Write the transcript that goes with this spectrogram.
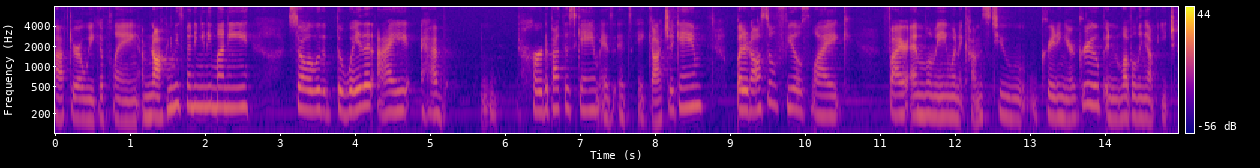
after a week of playing. I'm not going to be spending any money. So the way that I have heard about this game is it's a gacha game, but it also feels like Fire Emblemy when it comes to creating your group and leveling up each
